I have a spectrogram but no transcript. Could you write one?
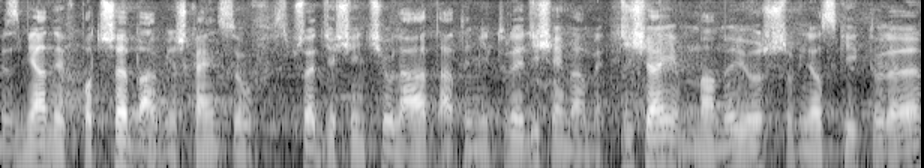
Zmiany w potrzebach mieszkańców sprzed 10 lat, a tymi, które dzisiaj mamy. Dzisiaj mamy już wnioski, które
